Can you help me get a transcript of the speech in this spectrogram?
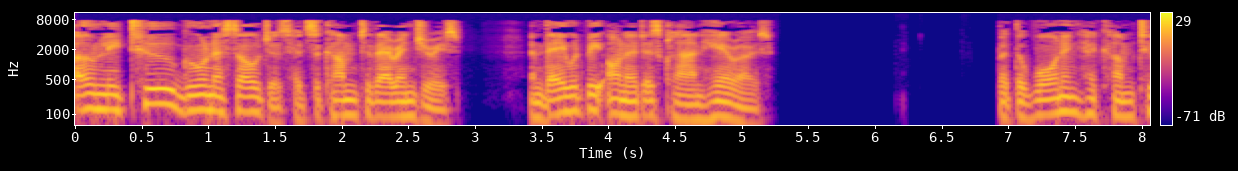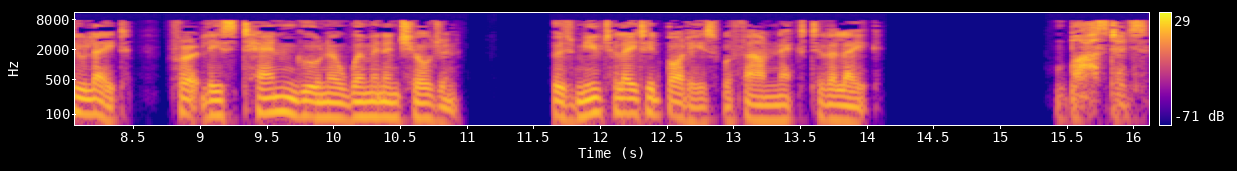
Only two Guna soldiers had succumbed to their injuries, and they would be honoured as clan heroes but the warning had come too late for at least ten Guna women and children, whose mutilated bodies were found next to the lake. Bastards!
